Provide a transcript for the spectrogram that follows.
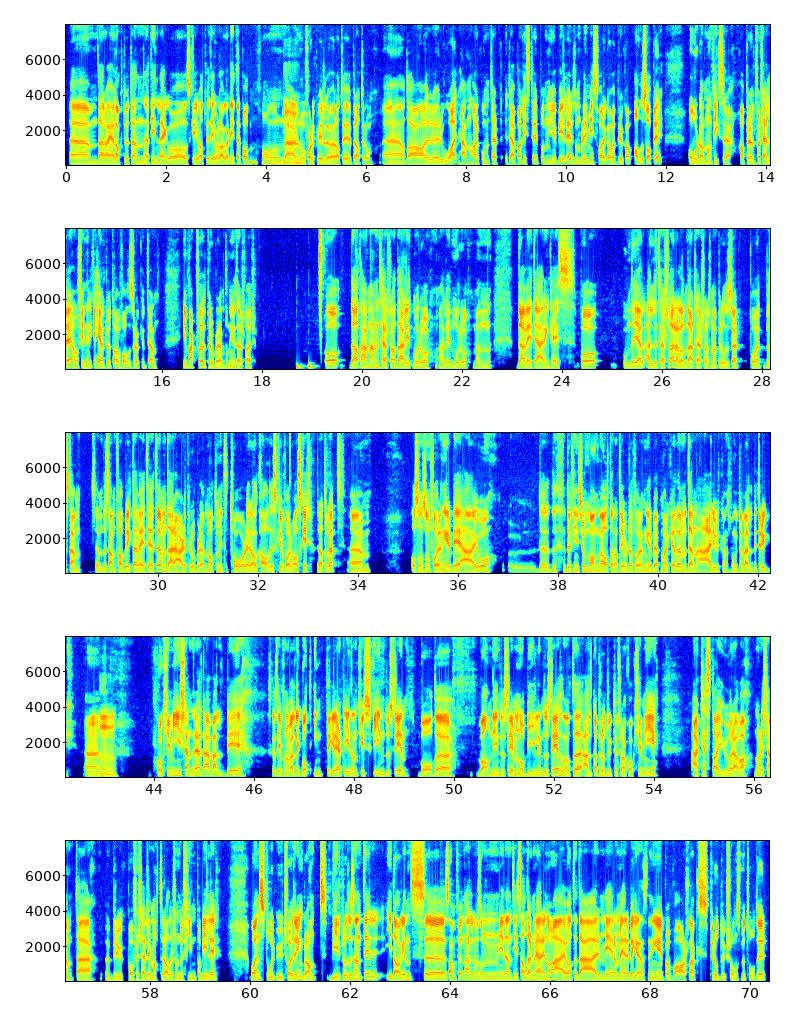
Um, der har jeg lagt ut en, et innlegg og skriver at vi driver og lager detail på den. Og det er mhm. noe folk vil høre at vi prater om. Uh, og da har Roar han har kommentert ræva lister på nye biler som blir misfarga ved bruk av alle såper, og hvordan man fikser det. Har prøvd forskjellig og finner ikke helt ut av å få det strøkent igjen. I hvert fall et problem på nye Teslaer. Og det at han nevner Tesla, det er litt moro, er litt moro men det vet jeg er en case. På om det gjelder alle Teslaer, eller om det er Tesla som er produsert på bestemt, en bestemt fabrikk, det vet jeg ikke, men der er det problemet med at de ikke tåler alkaliske forvasker, rett og slett. Um, og sånn som Foreninger B er jo Det, det, det finnes jo mange alternativer til Foreninger B på markedet, men den er i utgangspunktet veldig trygg. Uh, mm. Kjemi generelt er veldig skal si noe veldig godt integrert i den tyske industrien. Både vanlig industri, men også bilindustri. sånn at alt av produkter fra Kokk Kjemi er testa i huet og ræva når det kommer til bruk på forskjellige materialer som du finner på biler. Og en stor utfordring blant bilprodusenter i dagens uh, samfunn, eller som i den tidsalderen vi er i nå, er jo at det er mer og mer begrensninger på hva slags produksjonsmetoder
